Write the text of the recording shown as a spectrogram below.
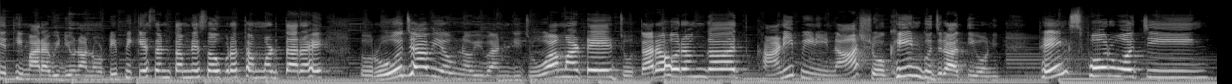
જેથી મારા વિડીયોના નોટિફિકેશન તમને સૌપ્રથમ મળતા રહે. તો રોજ આવી અવનવી વાનગી જોવા માટે જોતા રહો રંગત, ખાણીપીણીના શોખીન ગુજરાતીઓની. થેન્ક્સ ફોર વોચિંગ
